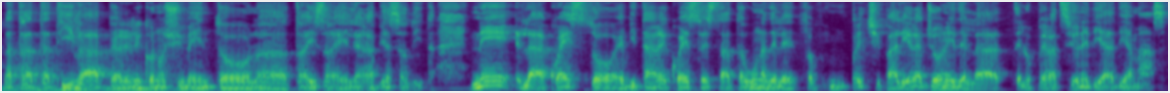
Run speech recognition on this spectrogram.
la, trattativa per il riconoscimento la, tra Israele e Arabia Saudita, né la, questo, evitare questo è stata una delle principali ragioni della, dell'operazione di, di Hamas.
